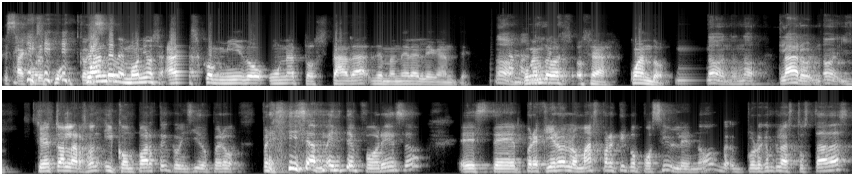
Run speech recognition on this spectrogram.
Exacto. ¿Cuándo demonios has comido una tostada de manera elegante? No, ¿Cuándo o sea, ¿cuándo? No, no, no, claro, no, y tienes toda la razón y comparto y coincido, pero precisamente por eso este, prefiero lo más práctico posible, ¿no? Por ejemplo, las tostadas,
